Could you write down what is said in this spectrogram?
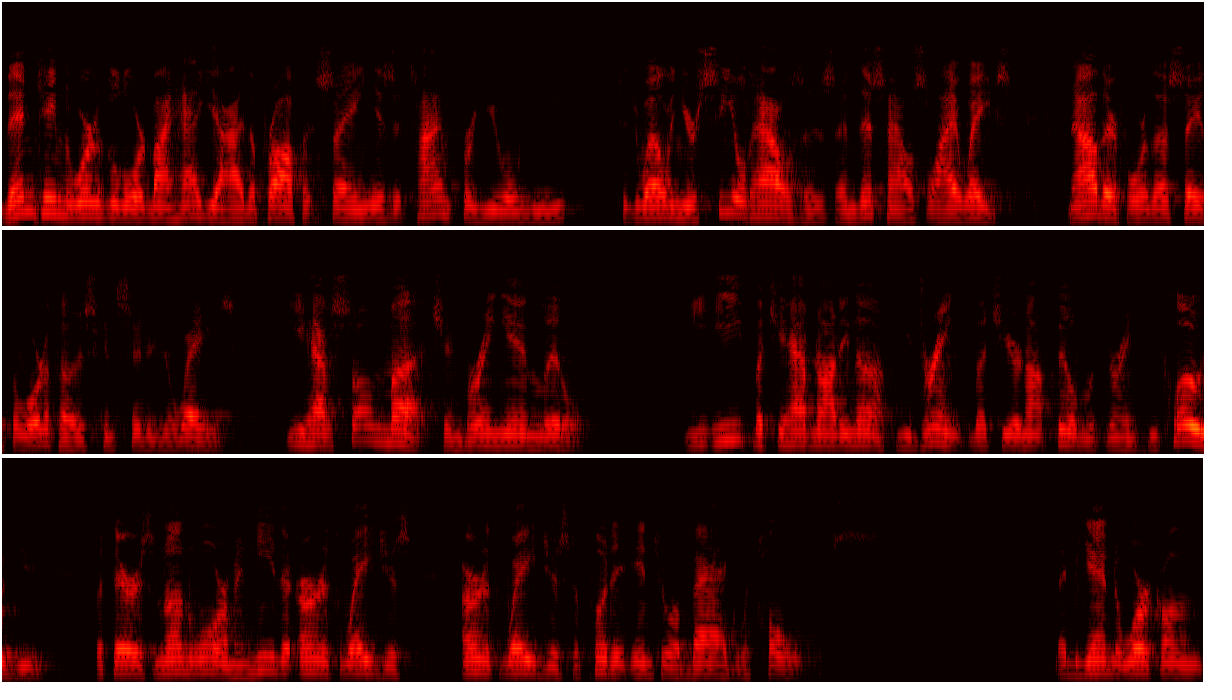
Then came the word of the Lord by Haggai the prophet, saying, Is it time for you, O ye, to dwell in your sealed houses, and this house lie waste? Now therefore, thus saith the Lord of hosts, Consider your ways. Ye have sown much, and bring in little. Ye eat, but ye have not enough. Ye drink, but ye are not filled with drink. Ye clothe you, but there is none warm. And he that earneth wages, earneth wages to put it into a bag with holes. They began to work on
